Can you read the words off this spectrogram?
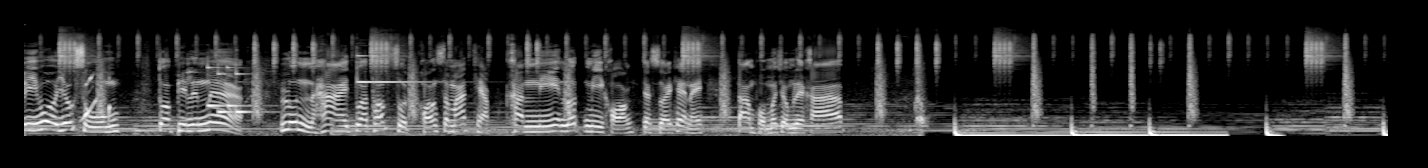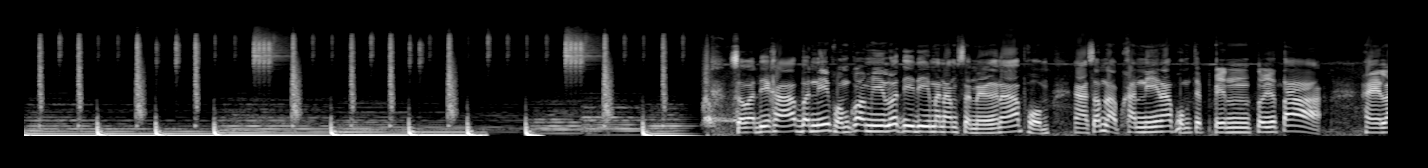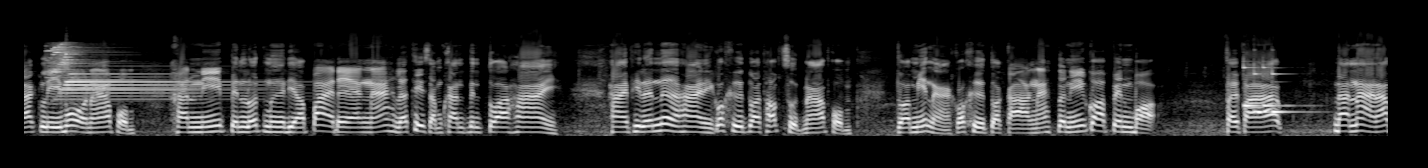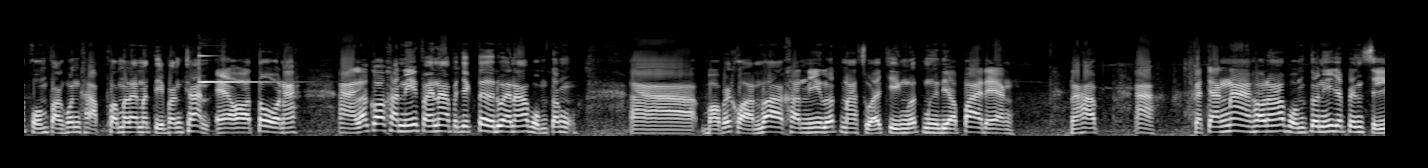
รีโวยกสูง ตัวพิลเนอร์รุ่นไฮตัวท็อปสุดของ Smart Cap คันนี้รถมีของจะสวยแค่ไหน ตามผมมาชมเลยครับสวัสดีครับ วันนี้ผมก็มีรถดีๆ มานำเสนอนะครับผมสำหรับคันนี้นะผมจะเป็น Toyota h i l u x r e v o นะครับผม คันนี้เป็นรถมือเดียวป้ายแดงนะ และที่สำคัญเป็นตัว High High p i l a n e r High นี่ก็คือตัวท็อปสุดนะครับผม ตัวมิดนะก็คือตัวกลางนะ ตัวนี้ก็เป็นเบาะไฟฟ้าด้านหน้านะครับผมฝั่งคนขับพวงมาลัยมันติฟังก์ชัน Air Auto นะอ่าแล้วก็คันนี้ไฟหน้าโปรเจคเตอร์ด้วยนะครับผมต้องอ่าบอกไปก่อนว่าคันนี้รถมาสวยจริง รถมือเดียวป้ายแดงนะครับอะกระจังหน้าเขานะครับผมตัวนี้จะเป็นสี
